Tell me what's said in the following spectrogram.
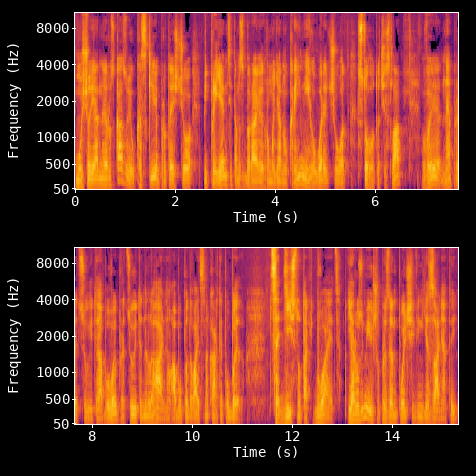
Тому що я не розказую казки про те, що підприємці там збирають громадян України і говорять, що от з того-то числа ви не працюєте, або ви працюєте нелегально, або подавайтеся на карти побиту. Це дійсно так відбувається. Я розумію, що президент Польщі він є зайнятий.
